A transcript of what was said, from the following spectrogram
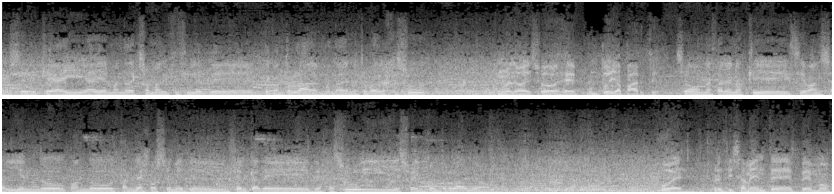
Es que hay, hay hermandades que son más difíciles de, de controlar. La hermandad de nuestro Padre Jesús Bueno, eso es eh, punto y aparte. son nazarenos que se van saliendo cuando están lejos, se meten cerca de, de Jesús y eso es incontrolable. Pues precisamente vemos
